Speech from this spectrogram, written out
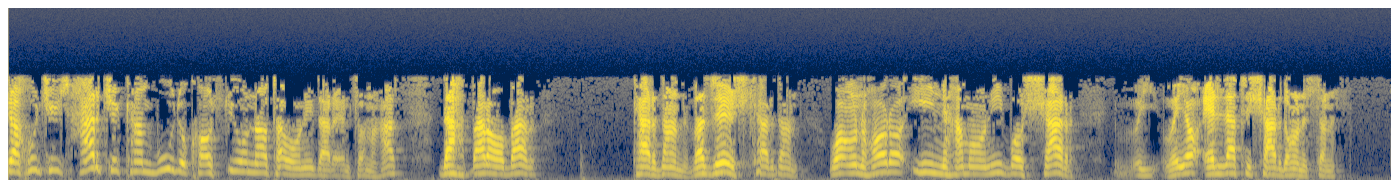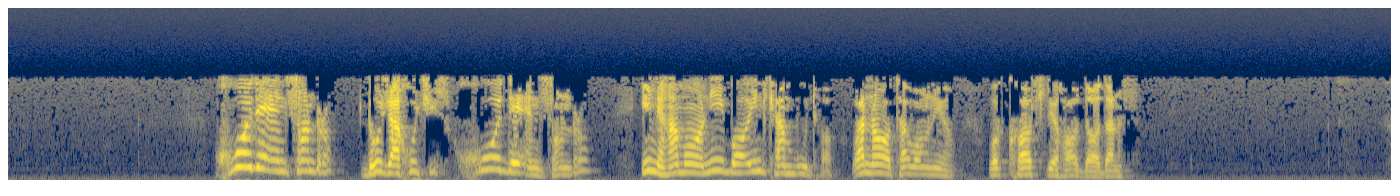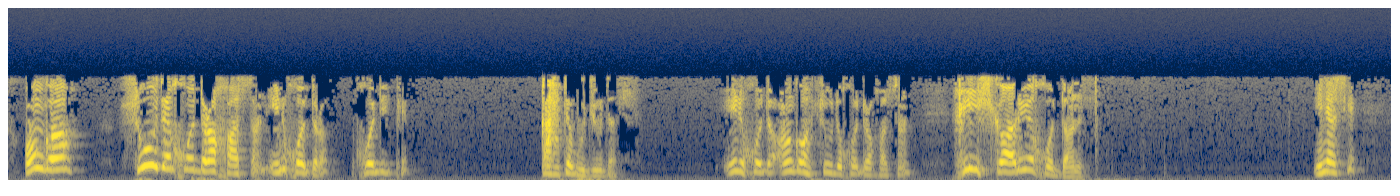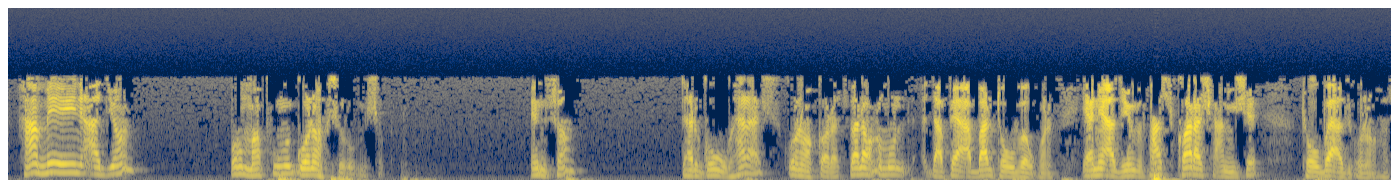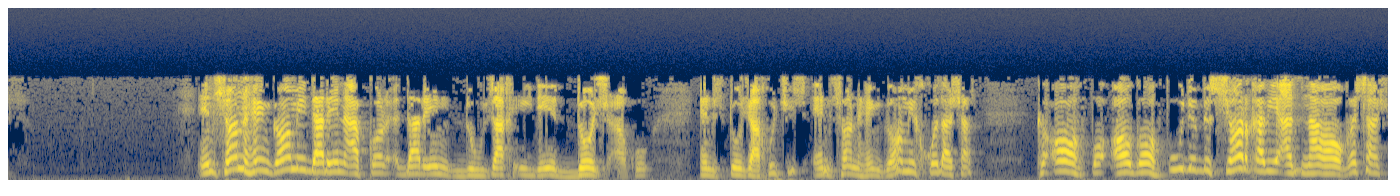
جخو چیز هرچه کمبود و کاستی و ناتوانی در انسان هست ده برابر کردن و زشت کردن و آنها را این همانی با شر و یا علت شر دانستن است. خود انسان را دو جخو چیز خود انسان را این همانی با این کمبودها و ناتوانی ها و کاستی ها دادن است. اونگاه سود خود را خواستن. این خود را. خودی که قهد وجود است. این خود آنگاه سود خود را خواستن. خیشکاری خود دانست. این است که همه این ادیان با مفهوم گناه شروع می شود انسان در گوهرش گناهکار است. ولی همون دفعه اول توبه کنه یعنی از این پس کارش همیشه توبه از گناه است. انسان هنگامی در این افکار در این دوزخ ایده دوش اخو دوزخو چیست؟ انسان هنگامی خودش است که آه با آگاه بود بسیار قوی از نواقصش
